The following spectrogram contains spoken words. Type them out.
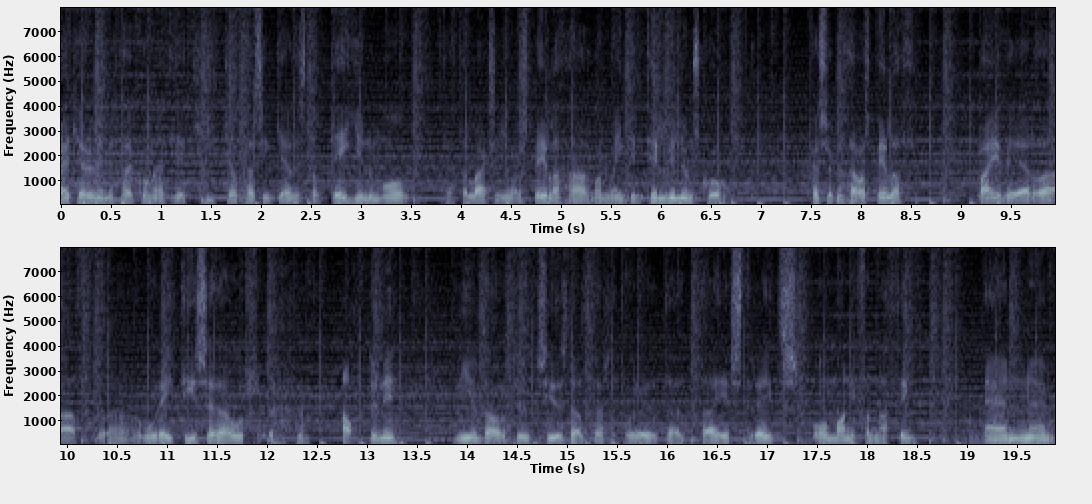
Já, kæru vinnir, það er komið að því að kíkja á það sem gerðist á deginum og þetta lag sem ég var að spila, það var nú engin tilviljun sko. Hvers vegna það var spilað? Bæði er það af, uh, úr 80s eða úr uh, áttunni, nýjunda áratug síðustu aldar. Þetta voru auðvitað Dire Straits og Money for Nothing. En um,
